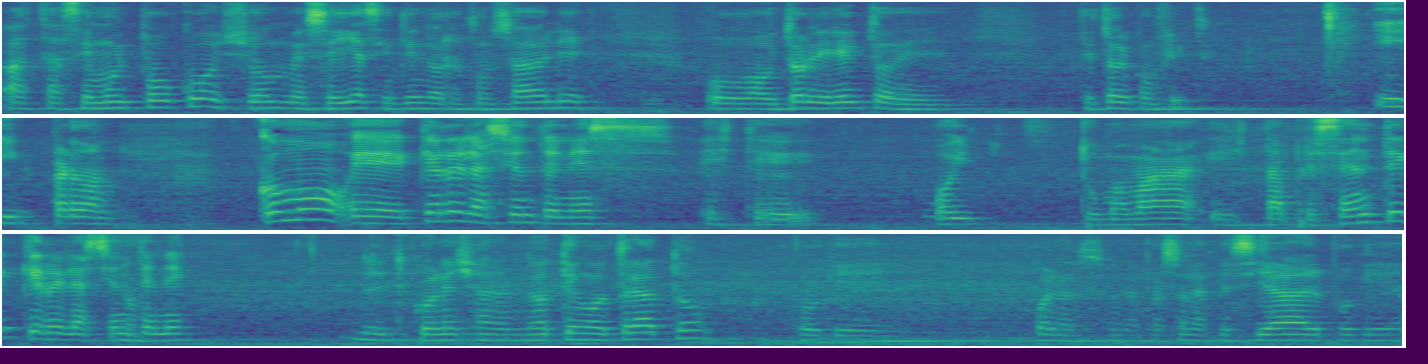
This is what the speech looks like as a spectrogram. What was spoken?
hasta hace muy poco yo me seguía sintiendo responsable o autor directo de, de todo el conflicto. Y, perdón, ¿cómo, eh, ¿qué relación tenés este, hoy? ¿Tu mamá está presente? ¿Qué relación No. tenés? Con ella no tengo trato porque bueno, es una persona especial, porque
